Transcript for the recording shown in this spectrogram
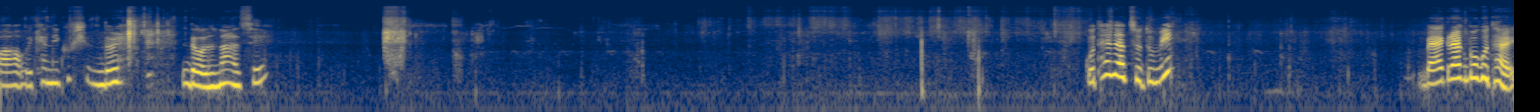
ওয়াও এখানে খুব সুন্দর দোলনা আছে। কোথায় যাচ্ছ তুমি? ব্যাগ রাখব কোথায়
